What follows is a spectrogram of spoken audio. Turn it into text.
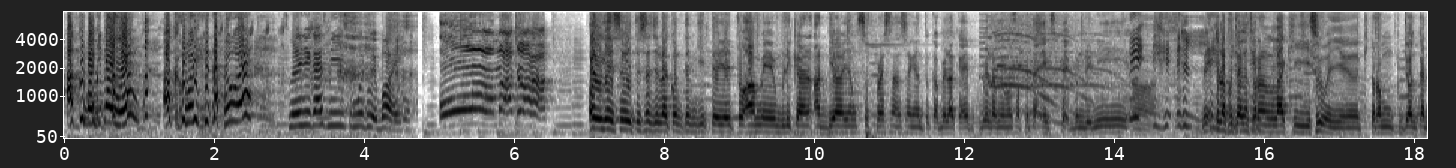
Aku bagi tahu eh. Aku bagi tahu eh. Sebenarnya guys ni semua duit boy. Okay guys, so itu sajalah konten kita iaitu Amir belikan hadiah yang surprise sangat-sangat untuk Kak Bella. Kak Bella memang sampai tak expect benda ni. Uh, itulah perjuangan seorang lelaki sebenarnya. Kita orang memperjuangkan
